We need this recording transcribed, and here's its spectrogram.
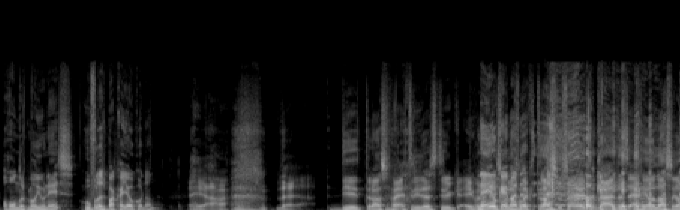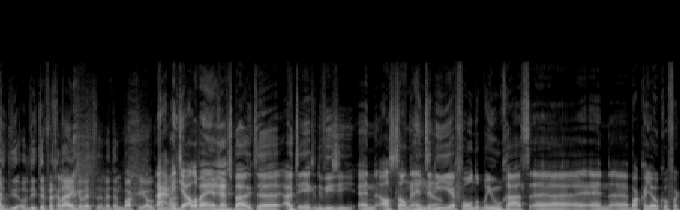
100 miljoen is, hoeveel is Bakayoko dan? Ja, die transfer van dat is natuurlijk een van Nee, de oké, maar dat- ooit. Nou, dat is echt heel lastig om die, om die te vergelijken met, met een Bakayoko. Nou, ja, maar- weet je, allebei rechtsbuiten uit de Eredivisie. En als dan En Anthony eh, voor 100 miljoen gaat eh, en eh Bakayoko voor,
